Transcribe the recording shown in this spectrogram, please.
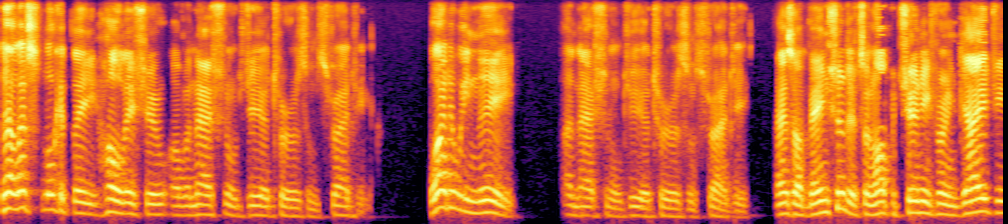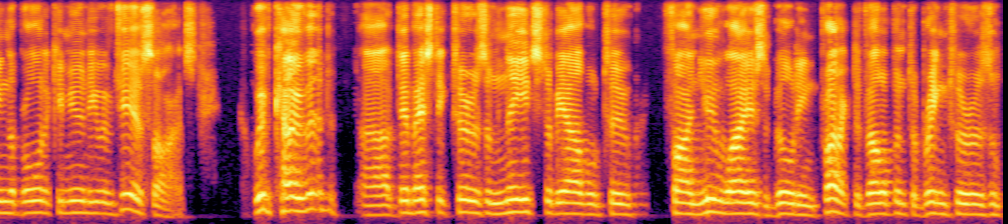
Now let's look at the whole issue of a national geotourism strategy. Why do we need a national geotourism strategy? As I've mentioned, it's an opportunity for engaging the broader community with geoscience. With COVID, uh, domestic tourism needs to be able to find new ways of building product development to bring tourism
